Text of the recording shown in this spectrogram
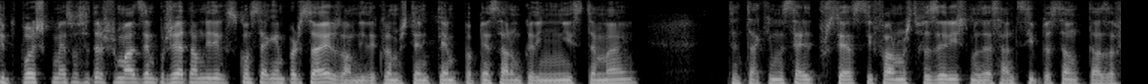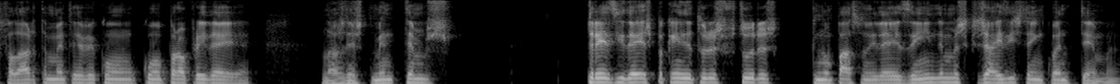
que depois começam a ser transformados em projeto à medida que se conseguem parceiros, à medida que vamos tendo tempo para pensar um bocadinho nisso também. Portanto, há aqui uma série de processos e formas de fazer isto, mas essa antecipação que estás a falar também tem a ver com, com a própria ideia. Nós, neste momento, temos três ideias para candidaturas futuras que não passam de ideias ainda, mas que já existem enquanto tema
